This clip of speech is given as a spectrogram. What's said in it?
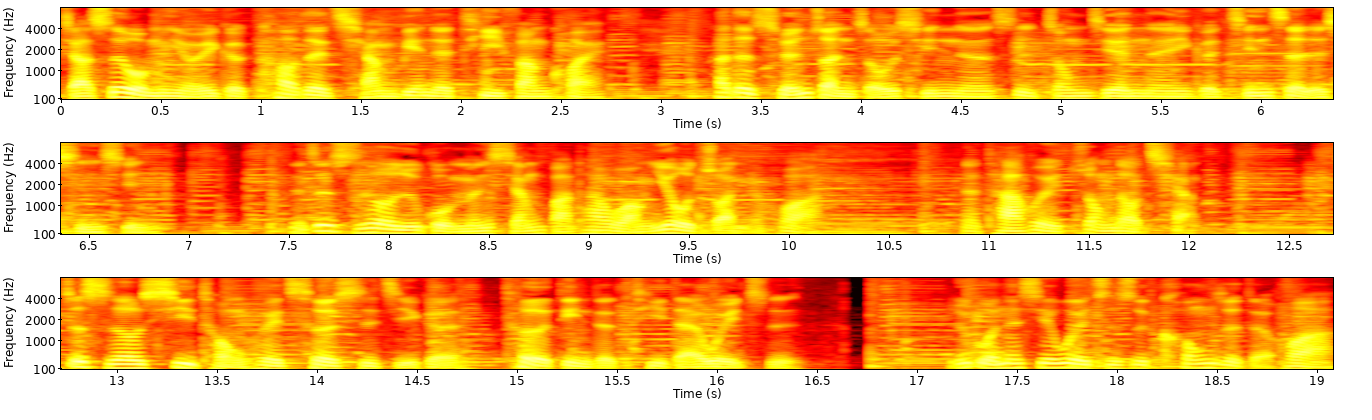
假设我们有一个靠在墙边的 T 方块，它的旋转轴心呢是中间那一个金色的星星。那这时候如果我们想把它往右转的话，那它会撞到墙。这时候系统会测试几个特定的替代位置，如果那些位置是空着的话，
